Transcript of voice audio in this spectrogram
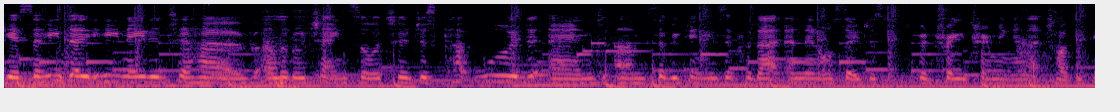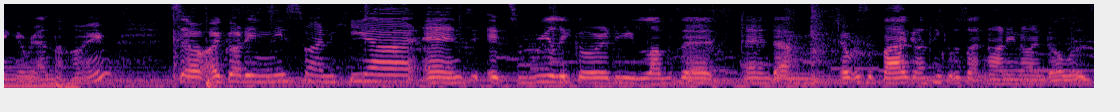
Yeah, so he de- he needed to have a little chainsaw to just cut wood, and um, so we can use it for that, and then also just for tree trimming and that type of thing around the home. So I got him this one here, and it's really good. He loves it, and um, it was a bargain. I think it was like ninety nine dollars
